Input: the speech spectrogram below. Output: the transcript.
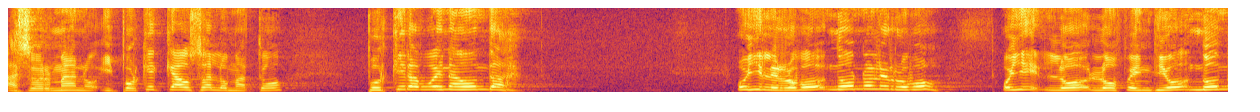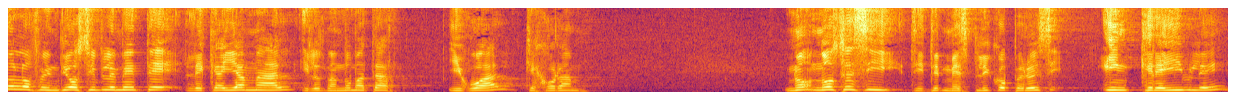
a su hermano. ¿Y por qué causa lo mató? Porque era buena onda. Oye, ¿le robó? No, no le robó. Oye, ¿lo, ofendió? No, no lo ofendió. Simplemente le caía mal y los mandó matar. Igual que Joram. No, no sé si, me explico, pero es increíble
